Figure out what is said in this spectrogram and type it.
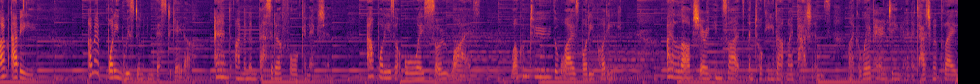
I'm Abby. I'm a body wisdom investigator and I'm an ambassador for connection. Our bodies are always so wise. Welcome to the Wise Body Poddy. I love sharing insights and talking about my passions like aware parenting and attachment play.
